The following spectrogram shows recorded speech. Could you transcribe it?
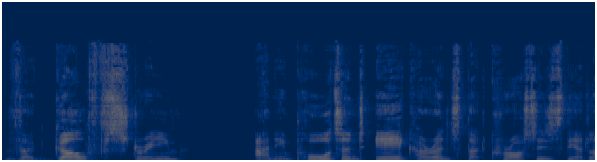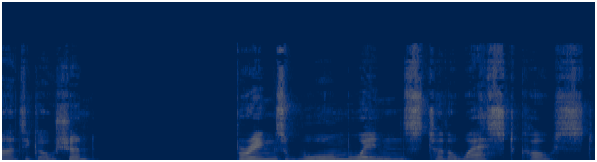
the Gulf Stream, an important air current that crosses the Atlantic Ocean, brings warm winds to the west coast.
